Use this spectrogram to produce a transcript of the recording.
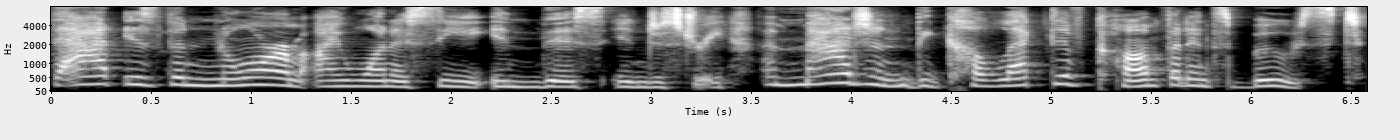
that is the norm I want to see in this industry. Imagine the collective confidence boost.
